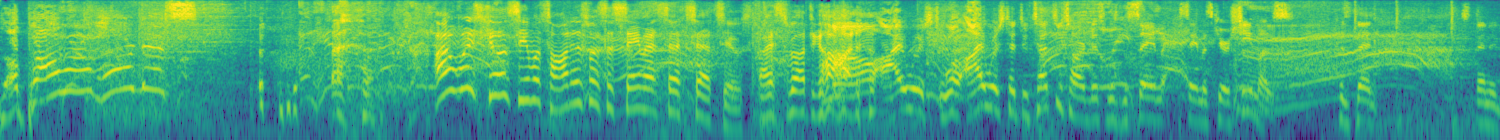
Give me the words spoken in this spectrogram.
The power of hardness! And hit you with everything. I wish Kirishima Tana's was the same as Tetsu's. I swear to No, God. I wish. Well, I wish Tetsutetsu's hardness was the same same as Kirishima's, because then, then it,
